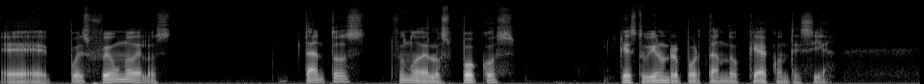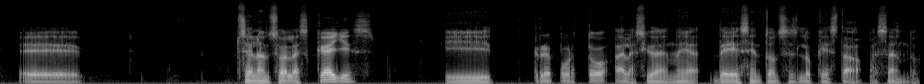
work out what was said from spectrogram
eh, pues fue uno de los tantos, fue uno de los pocos que estuvieron reportando qué acontecía. Eh, se lanzó a las calles y reportó a la ciudadanía de ese entonces lo que estaba pasando,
